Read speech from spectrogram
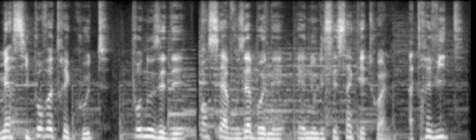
Merci pour votre écoute. Pour nous aider, pensez à vous abonner et à nous laisser 5 étoiles. À très vite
